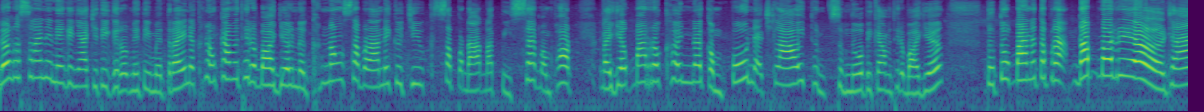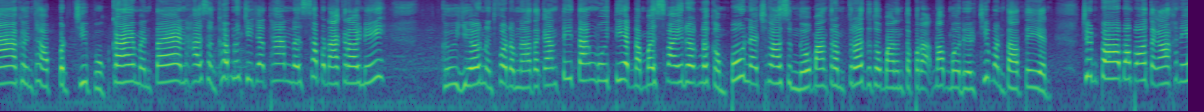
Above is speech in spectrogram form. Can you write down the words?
លោកលោកស្រីអ្នកនាងកញ្ញាជាទីគោរពនៃទីមេត្រីនៅក្នុងកម្មវិធីរបស់យើងនៅក្នុងសប្តាហ៍នេះគឺជាសប្តាហ៍ដ៏ពិសេសបំផុតដែលយើងបានរកឃើញនៅកម្ពុជាអ្នកឆ្លើយសំណួរពីកម្មវិធីរបស់យើងទទួលបាននៅទឹកប្រាក់10ម៉ឺនរៀលចាឃើញថាពិតជាពូកែមែនតែនហើយសង្ឃឹមនឹងជាចាត់ឋាននៅសប្តាហ៍ក្រោយនេះ គឺយើងនឹងធ្វើដំណើរទៅកាន់ទីតាំងមួយទៀតដើម្បីស្វែងរកនៅកម្ពុជាអ្នកឆ្លើយសំណួរបានត្រឹមត្រូវទទួលបានទឹកប្រាក់10ម៉ឺនរៀលជាបន្តទៀតជូនពរបងប្អូនទាំងអស់គ្នា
